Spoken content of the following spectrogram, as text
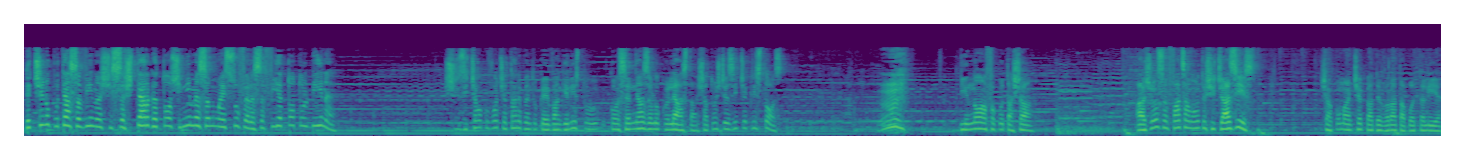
De ce nu putea să vină și să șteargă tot și nimeni să nu mai sufere, să fie totul bine? Și ziceau cu voce tare pentru că evanghelistul consemnează lucrurile astea. Și atunci ce zice Hristos? Mm, din nou a făcut așa. A ajuns în fața mormântului și ce a zis? Și acum începe adevărata bătălie.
